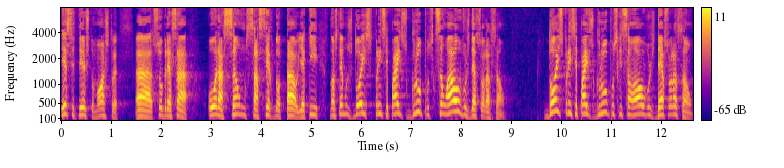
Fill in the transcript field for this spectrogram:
Esse texto mostra ah, sobre essa oração sacerdotal. E aqui nós temos dois principais grupos que são alvos dessa oração. Dois principais grupos que são alvos dessa oração.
